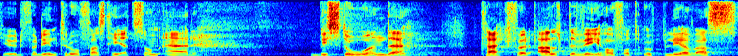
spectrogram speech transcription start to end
Gud för din trofasthet som är bestående. Tack för allt det vi har fått upplevas,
